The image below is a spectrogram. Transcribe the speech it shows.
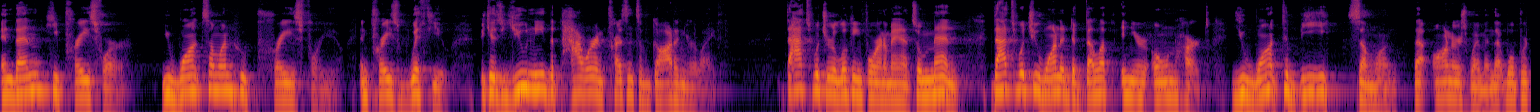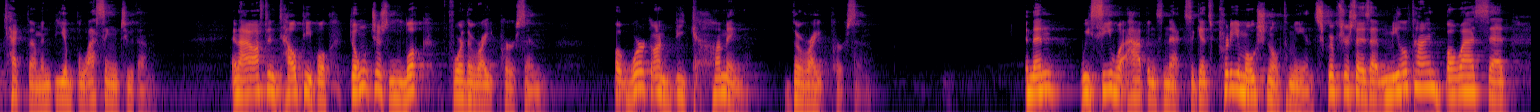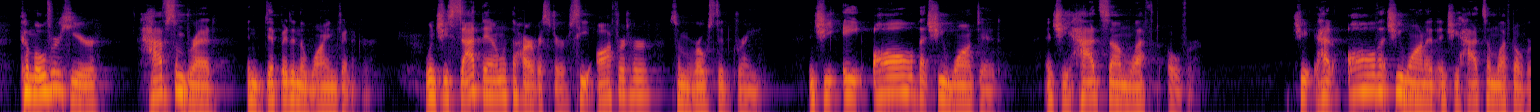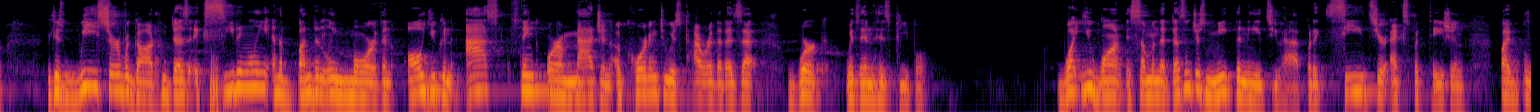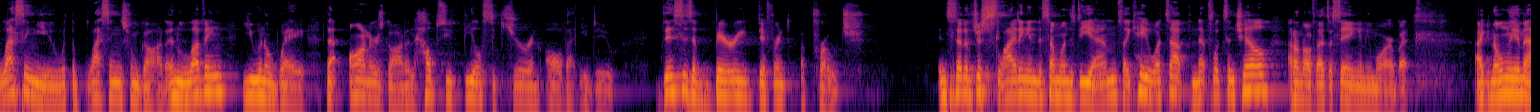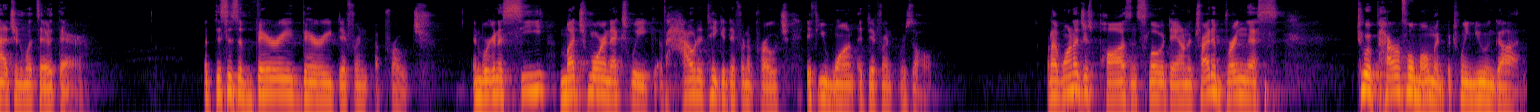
And then he prays for her. You want someone who prays for you and prays with you because you need the power and presence of God in your life. That's what you're looking for in a man. So, men, that's what you want to develop in your own heart. You want to be someone that honors women, that will protect them and be a blessing to them. And I often tell people don't just look for the right person, but work on becoming the right person. And then we see what happens next. It gets pretty emotional to me. And scripture says at mealtime, Boaz said, Come over here, have some bread, and dip it in the wine vinegar. When she sat down with the harvesters, he offered her some roasted grain. And she ate all that she wanted, and she had some left over. She had all that she wanted and she had some left over. Because we serve a God who does exceedingly and abundantly more than all you can ask, think, or imagine according to his power that is at work within his people. What you want is someone that doesn't just meet the needs you have, but exceeds your expectation by blessing you with the blessings from God and loving you in a way that honors God and helps you feel secure in all that you do. This is a very different approach. Instead of just sliding into someone's DMs, like, hey, what's up, Netflix and chill? I don't know if that's a saying anymore, but I can only imagine what's out there. But this is a very, very different approach. And we're going to see much more next week of how to take a different approach if you want a different result. But I want to just pause and slow it down and try to bring this to a powerful moment between you and God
